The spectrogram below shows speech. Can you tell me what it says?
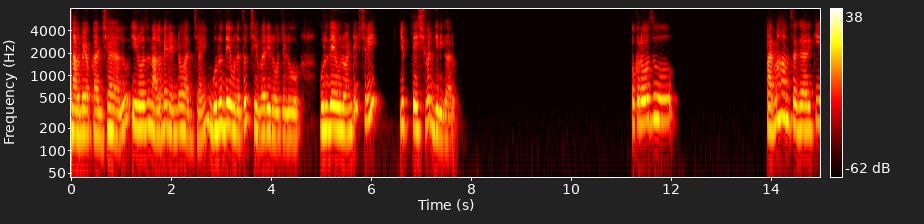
నలభై ఒక్క అధ్యాయాలు. ఈరోజు నలభై రెండవ అధ్యాయం. గురుదేవులతో చివరి రోజులు. గురుదేవులు అంటే శ్రీ యుక్తేశ్వర్ గిరి గారు. ఒకరోజు పరమహంస గారికి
